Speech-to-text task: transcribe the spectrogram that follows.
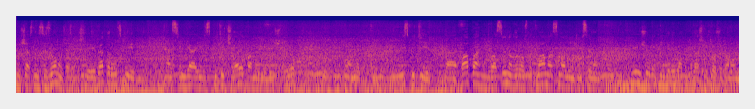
Ну, сейчас не сезон, сейчас пришли ребята русские. Семья из пяти человек, по-моему, или из четырех. А, нет, из пяти. Папа, два сына взрослых, мама с маленьким сыном. И еще какие-то ребята подошли тоже, по-моему,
